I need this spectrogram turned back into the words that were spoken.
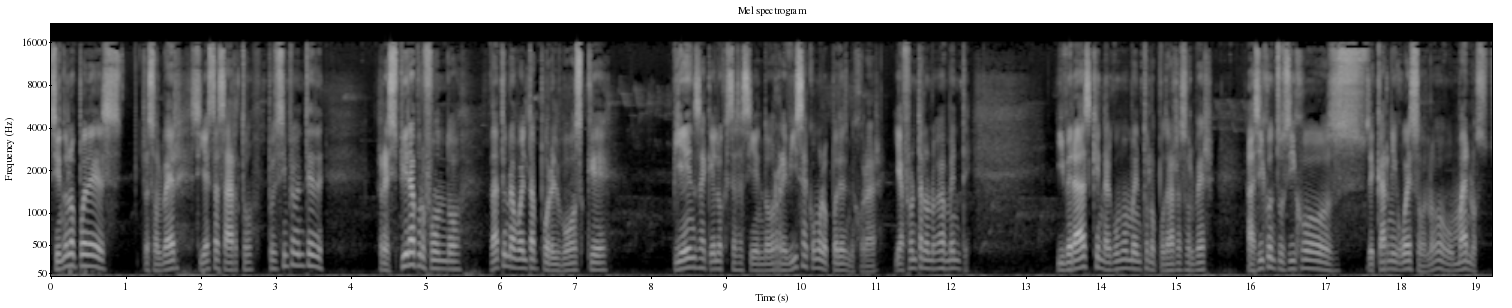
Si no lo puedes resolver, si ya estás harto, pues simplemente respira profundo, date una vuelta por el bosque, piensa qué es lo que estás haciendo, revisa cómo lo puedes mejorar y afrontalo nuevamente. Y verás que en algún momento lo podrás resolver. Así con tus hijos de carne y hueso, ¿no? Humanos,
